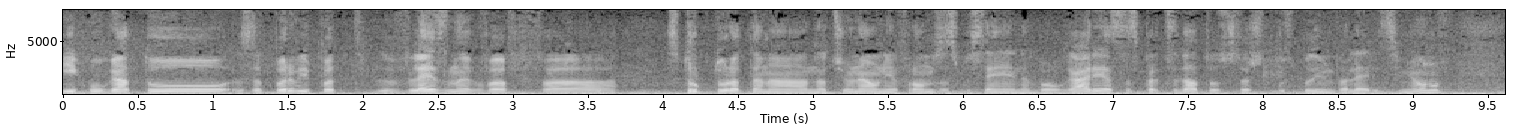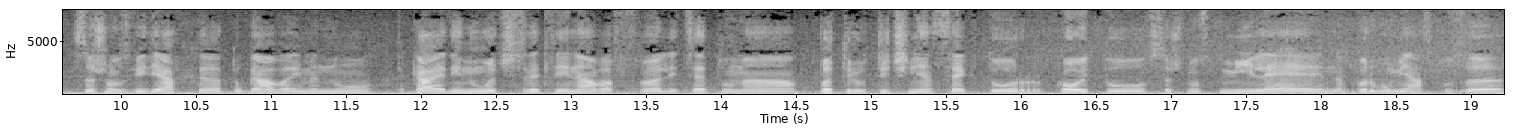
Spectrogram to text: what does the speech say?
и когато за първи път влезнах в структурата на Националния фронт за спасение на България с председателстващ господин Валери Симеонов, всъщност видях тогава именно така един лъч светлина в лицето на патриотичния сектор, който всъщност милее на първо място за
